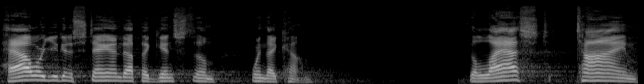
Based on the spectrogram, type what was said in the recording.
how are you going to stand up against them when they come? The last time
